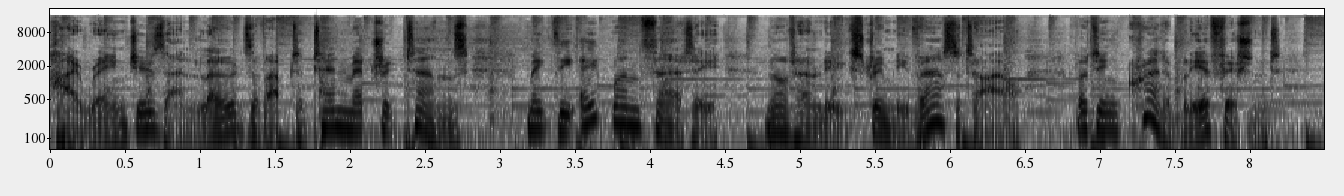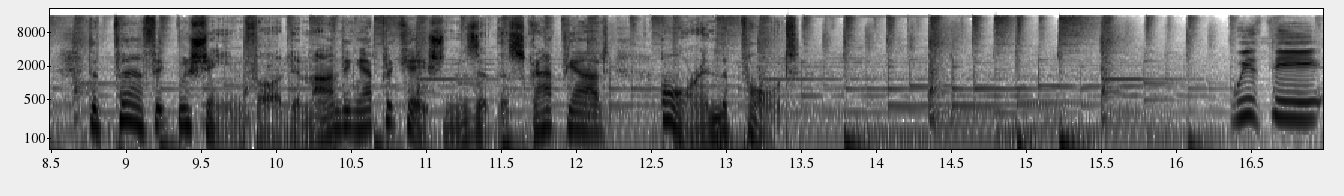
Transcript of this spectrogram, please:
High ranges and loads of up to 10 metric tons make the 8130 not only extremely versatile, but incredibly efficient. The perfect machine for demanding applications at the scrapyard or in the port. With the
